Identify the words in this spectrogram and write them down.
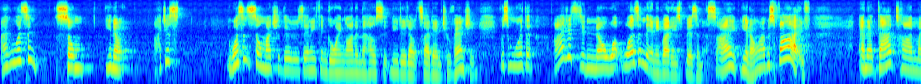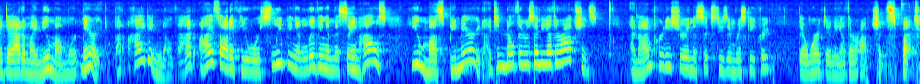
I wasn't so you know I just it wasn't so much that there was anything going on in the house that needed outside intervention. It was more that I just didn't know what wasn't anybody's business. I you know I was five. And at that time, my dad and my new mom weren't married. But I didn't know that. I thought if you were sleeping and living in the same house, you must be married. I didn't know there was any other options. And I'm pretty sure in the 60s in Riske Creek, there weren't any other options. But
